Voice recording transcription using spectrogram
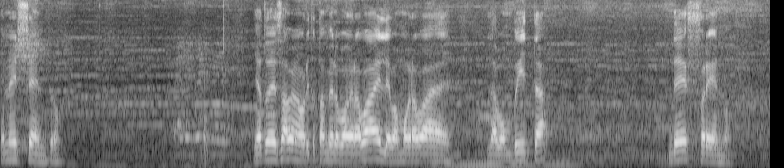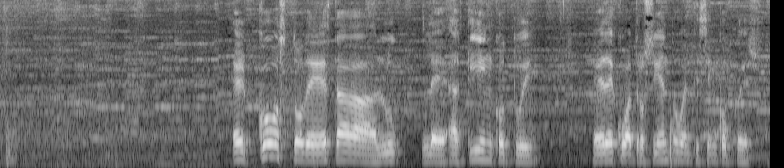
en el centro. Ya ustedes saben, ahorita también lo voy a grabar y le vamos a grabar la bombita de freno. El costo de esta luz aquí en Cotuí es de 425 pesos.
